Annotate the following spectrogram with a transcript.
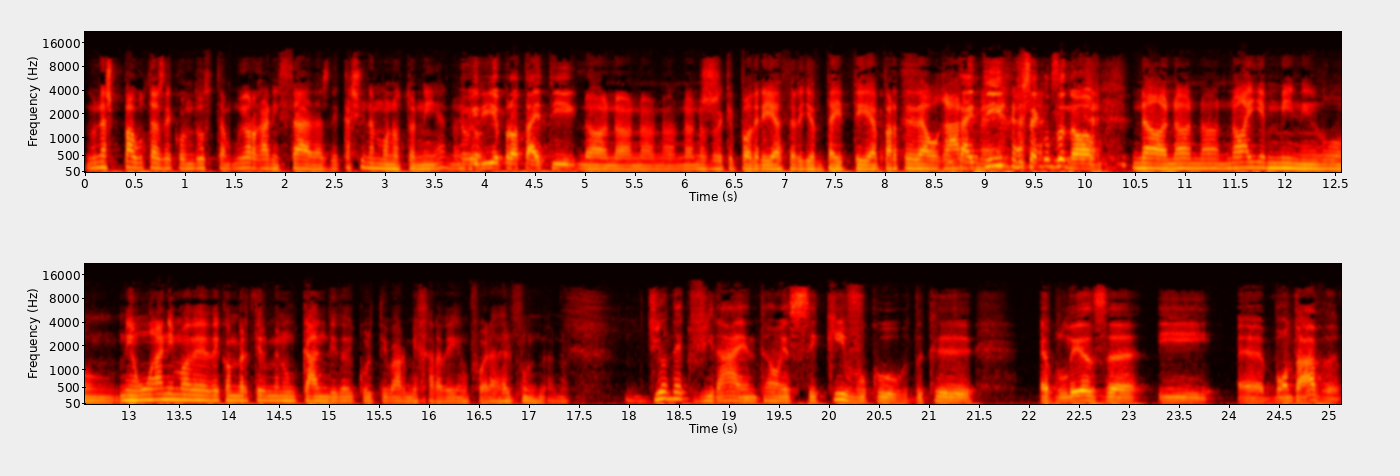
de unas pautas de conducta muy organizadas, de casi una monotonía. No, Não Yo- iria para o Tahiti? no, no, no, no, no, no sé qué podría hacer yo en Tahití, aparte de ahogarme. Tahiti do século XIX. No, no, no, no hay en mí ningún, ningún ánimo de, de convertirme en un cándido y cultivar mi jardín fuera del mundo, ¿no? De onde é que virá então esse equívoco de que a beleza e a bondade,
